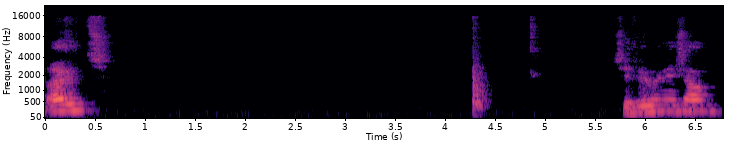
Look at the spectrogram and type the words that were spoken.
Uit. Zit weer eens aan.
